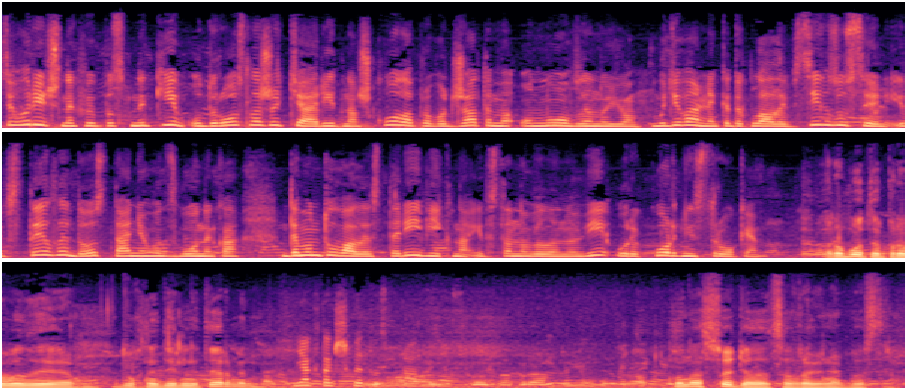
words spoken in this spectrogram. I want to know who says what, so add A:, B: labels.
A: Цьогорічних випускників у доросле життя рідна школа проводжатиме оновленою. Будівельники доклали всіх зусиль і встигли до останнього дзвоника. Демонтували старі вікна і встановили нові у рекордні строки.
B: Роботи провели двохнедільний термін.
A: Як так швидко справилися?
B: У нас все робиться в районі швидко.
